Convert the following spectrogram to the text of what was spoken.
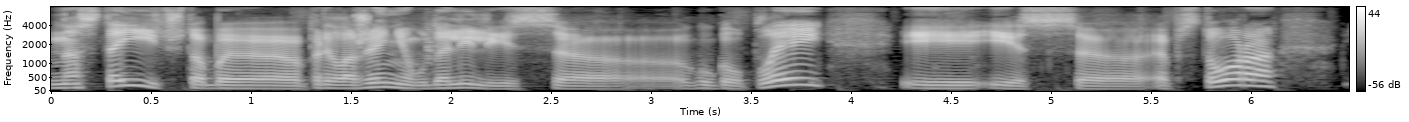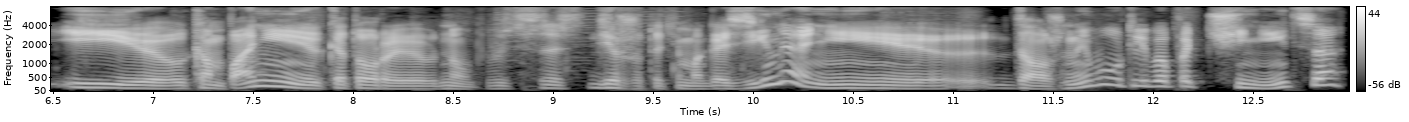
настоит, чтобы приложение удалили из Google Play и из App Store, Store, и компании, которые ну, держат эти магазины, они должны будут либо подчиниться,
